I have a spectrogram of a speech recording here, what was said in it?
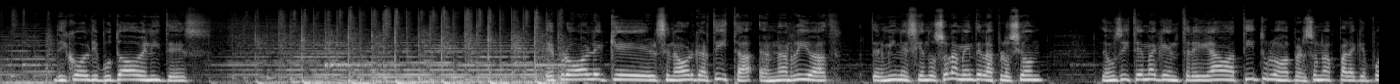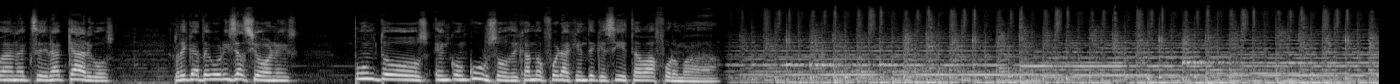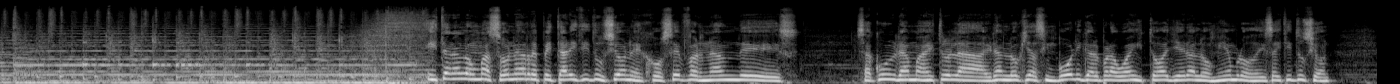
Dijo el diputado Benítez. Es probable que el senador cartista Hernán Rivas termine siendo solamente la explosión de un sistema que entregaba títulos a personas para que puedan acceder a cargos, recategorizaciones, puntos en concursos, dejando fuera gente que sí estaba formada. Estarán los masones a respetar instituciones. José Fernández Sacur, gran maestro de la Gran Logia Simbólica del Paraguay, instó ayer a los miembros de esa institución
